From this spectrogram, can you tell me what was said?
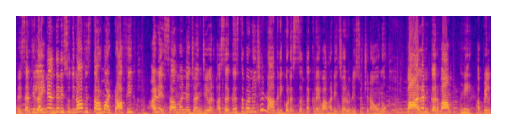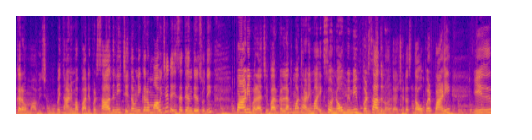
દહીસરથી લઈને અંધેરી સુધીના વિસ્તારોમાં ટ્રાફિક અને સામાન્ય જનજીવન અસરગ્રસ્ત બન્યું છે. નાગરિકોને સતર્ક રહેવા અને જરૂરી સૂચનાઓનું પાલન કરવાની અપીલ કરવામાં આવી છે. મુંબઈ થાણેમાં ભારે વરસાદની ચેતવણી કરવામાં આવી છે. દહીસરથી અંધેર સુધી પાણી ભરાય છે. બાર કલાકમાં થાણીમાં એકસો નવ મીમી વરસાદ નોંધાયો છે. રસ્તાઓ પર પાણી એ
